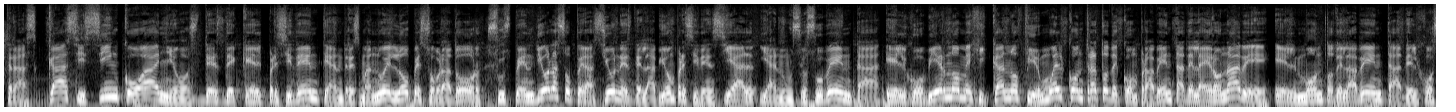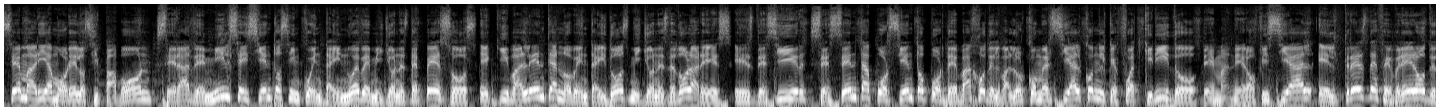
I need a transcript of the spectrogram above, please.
Tras casi cinco años desde que el presidente Andrés Manuel López Obrador suspendió las operaciones del avión presidencial y anunció su venta, el gobierno mexicano firmó el contrato de compraventa de la aeronave. El monto de la venta del José María Morelos y Pavón será de 1.659 millones de pesos, equivalente a 92 millones de dólares, es decir, 60% por debajo del valor comercial con el que fue adquirido de manera oficial el 3 de febrero de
